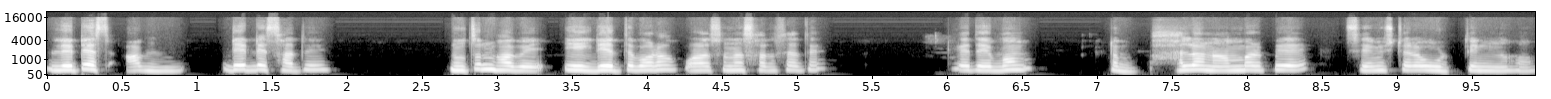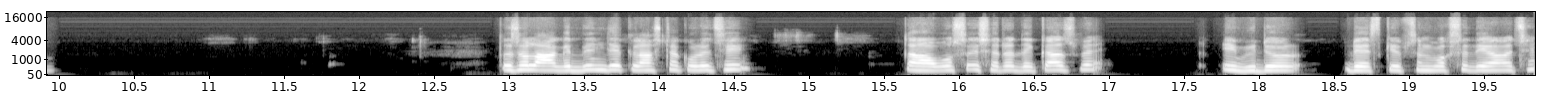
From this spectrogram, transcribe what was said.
লেটেস্ট আপডেটের সাথে নতুনভাবে এগিয়ে যেতে পারো পড়াশোনার সাথে সাথে, ঠিক আছে? এবং একটা ভালো নাম্বার পেয়ে সেমিস্টারে উত্তীর্ণ হও। তো চলো আগের দিন যে ক্লাসটা করেছি তা অবশ্যই সেটা দেখে আসবে। এই ভিডিওর ডেসক্রিপশন বক্সে দেওয়া আছে,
